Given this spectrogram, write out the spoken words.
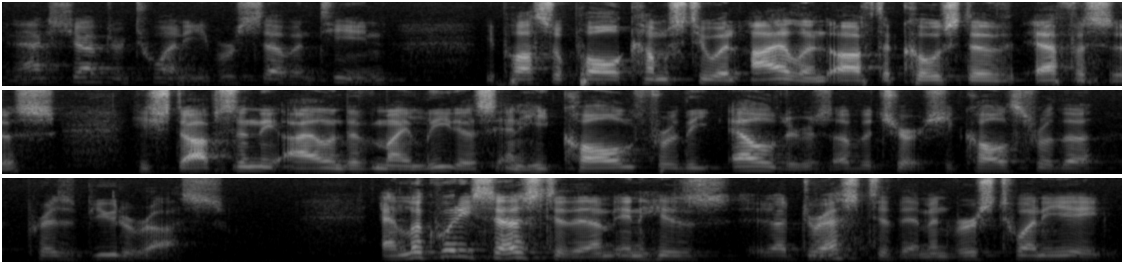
In Acts chapter 20, verse 17, the Apostle Paul comes to an island off the coast of Ephesus. He stops in the island of Miletus and he called for the elders of the church. He calls for the presbyteros. And look what he says to them in his address to them in verse 28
